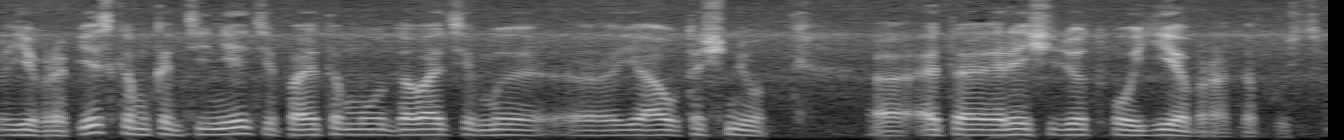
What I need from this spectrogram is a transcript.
европейском континенте, поэтому давайте мы, э, я уточню, это речь идет о евро, допустим.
